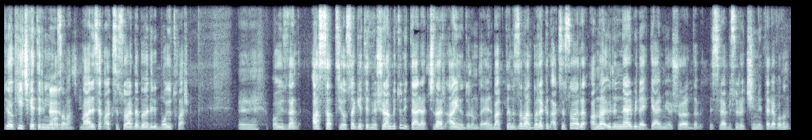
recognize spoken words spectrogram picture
Diyor ki hiç getirmeyeyim o Evet. zaman. Maalesef aksesuarda böyle bir boyut var. Ee, o yüzden az satıyorsa getirmiyor. Şu an bütün ithalatçılar aynı durumda. Yani baktığınız zaman bırakın aksesuarı ana ürünler bile gelmiyor şu anda. Mesela bir sürü Çinli telefonun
